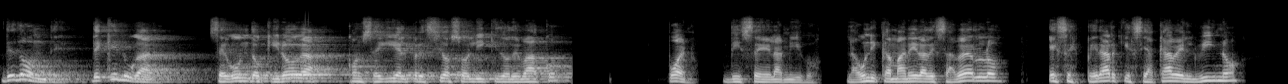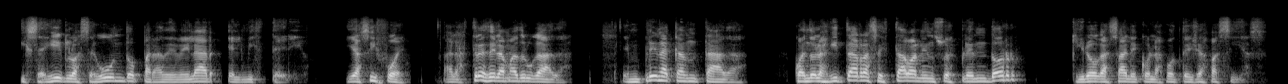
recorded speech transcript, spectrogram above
¿De dónde? ¿De qué lugar? Segundo Quiroga conseguía el precioso líquido de Baco. Bueno, dice el amigo, la única manera de saberlo es esperar que se acabe el vino y seguirlo a segundo para develar el misterio. Y así fue, a las tres de la madrugada, en plena cantada, cuando las guitarras estaban en su esplendor, Quiroga sale con las botellas vacías.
